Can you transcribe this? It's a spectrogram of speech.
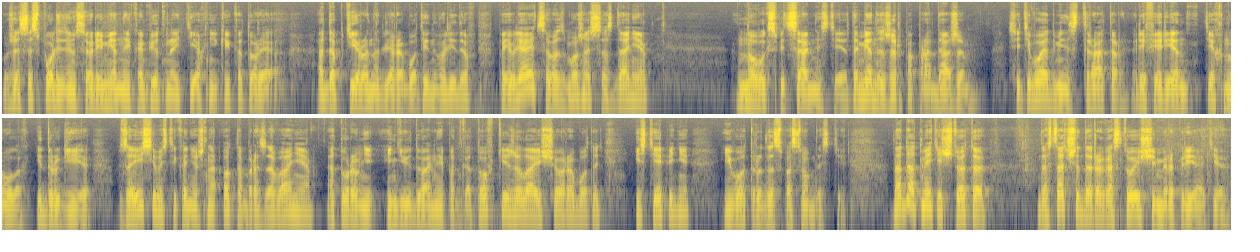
Уже с использованием современной компьютерной техники, которая адаптирована для работы инвалидов, появляется возможность создания новых специальностей. Это менеджер по продажам, сетевой администратор, референт, технолог и другие, в зависимости, конечно, от образования, от уровня индивидуальной подготовки желающего работать и степени его трудоспособности. Надо отметить, что это достаточно дорогостоящее мероприятие.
